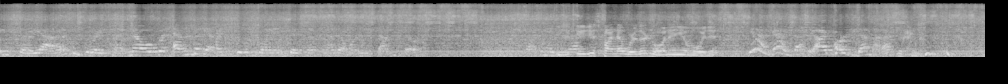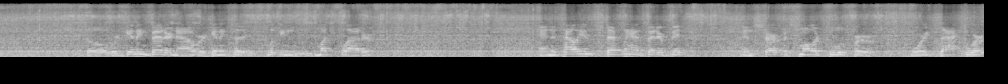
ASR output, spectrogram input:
think so, yeah. That's a great plan. No, but everybody at my school is going into business and I don't want to meet them, so. Not gonna do You just, you just find out where they're going and you avoid it. Yeah, yeah, exactly. I've already done that actually. So we're getting better now. We're getting to it's looking much flatter. And Natalia definitely has better bits and sharp and smaller tools for more exact work.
